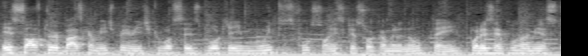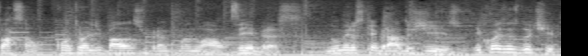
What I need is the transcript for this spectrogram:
Esse software basicamente permite que você desbloqueie muitas funções funções que a sua câmera não tem. Por exemplo, na minha situação, controle de balanço de branco manual, zebras, números quebrados de ISO e coisas do tipo.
